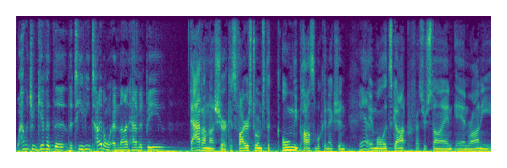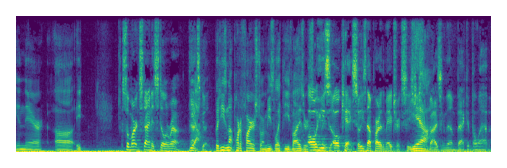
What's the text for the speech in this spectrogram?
Why would you give it the, the TV title and not have it be? That I'm not sure because Firestorm's the only possible connection. Yeah. And while it's got Professor Stein and Ronnie in there, uh, it So Martin Stein is still around. That's yeah, good. But he's not part of Firestorm. He's like the advisor. Oh, something. he's okay. So he's not part of the Matrix. He's Yeah. just advising them back at the lab.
